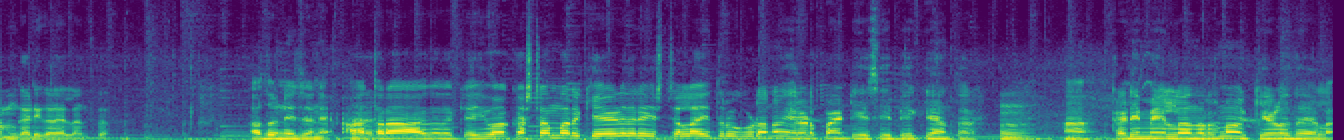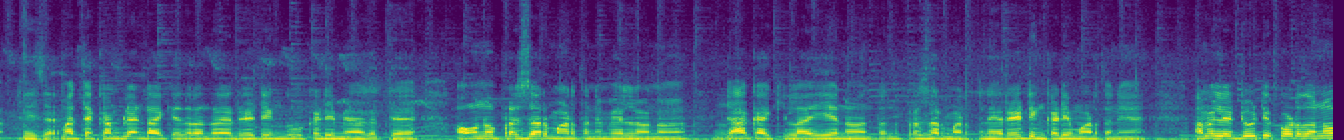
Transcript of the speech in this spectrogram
ನಮ್ ಗಾಡಿಗಳೆಲ್ಲಂತೂ. ಅದು ನಿಜನೇ. ಆ ತರ ಆಗೋದಕ್ಕೆ ಇವಾಗ ಕಸ್ಟಮರ್ ಕೇಳಿದ್ರೆ ಇಷ್ಟೆಲ್ಲ ಇದ್ರು ಕೂಡ ಎರಡು ಪಾಯಿಂಟ್ ಎ ಸಿ ಬೇಕೇ ಅಂತಾರೆ. ಹಾ ಕಡಿಮೆ ಇಲ್ಲ ಅಂದ್ರೂ ಕೇಳೋದೇ ಇಲ್ಲ. ಮತ್ತೆ ಕಂಪ್ಲೇಂಟ್ ಹಾಕಿದ್ರೆ ಅಂದ್ರೆ ರೇಟಿಂಗು ಕಡಿಮೆ ಆಗುತ್ತೆ. ಅವನು ಪ್ರೆಸರ್ ಮಾಡ್ತಾನೆ ಮೇಲ್ನವನು ಯಾಕೆ ಹಾಕಿಲ್ಲ ಏನು ಅಂತಂದು ಪ್ರೆಸರ್ ಮಾಡ್ತಾನೆ ರೇಟಿಂಗ್ ಕಡಿಮೆ ಮಾಡ್ತಾನೆ. ಆಮೇಲೆ ಡ್ಯೂಟಿ ಕೊಡೋದನ್ನು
